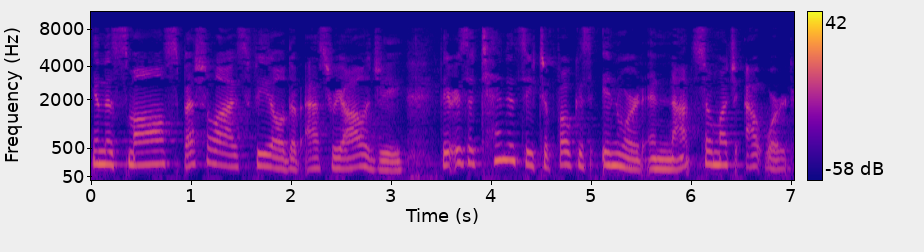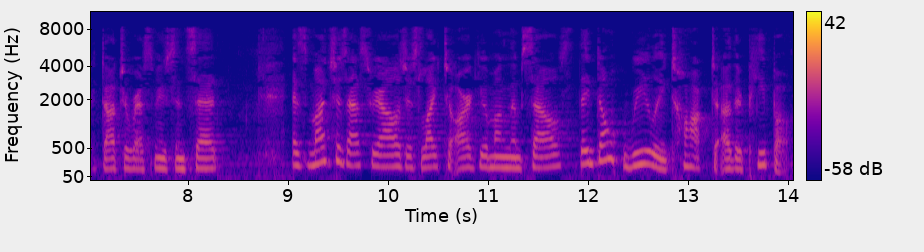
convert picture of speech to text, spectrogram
In the small, specialized field of Assyriology, there is a tendency to focus inward and not so much outward, Dr. Rasmussen said. As much as Assyriologists like to argue among themselves, they don't really talk to other people.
